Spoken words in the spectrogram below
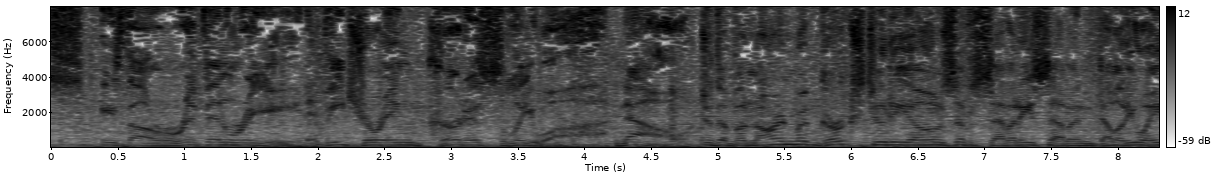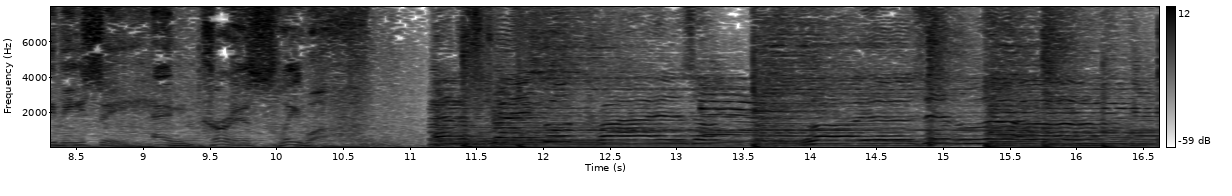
This is the Rip and Read featuring Curtis Sliwa. Now to the Bernard McGuirk studios of 77 WABC and Curtis Sliwa. And the strangled cries of lawyers in love.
